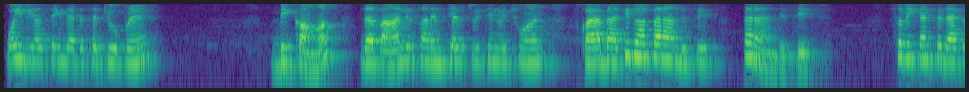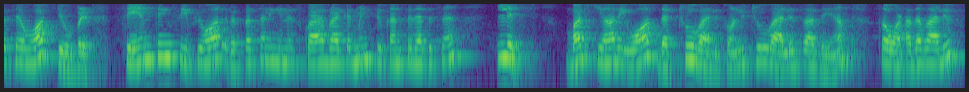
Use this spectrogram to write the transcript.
Why we are saying that is a tuple because the values are enclosed within which one? Square bracket or parenthesis parenthesis so we can say that is a what? Tuple same things if you are representing in a square bracket means you can say that is a list. But here you are the two values. Only two values are there. So what are the values?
